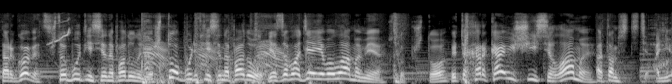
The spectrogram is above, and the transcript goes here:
торговец. Что будет, если я нападу на него? Что будет, если нападу? Я завладею его ламами. Стоп, что? Это харкающиеся ламы? Отомстить? Они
